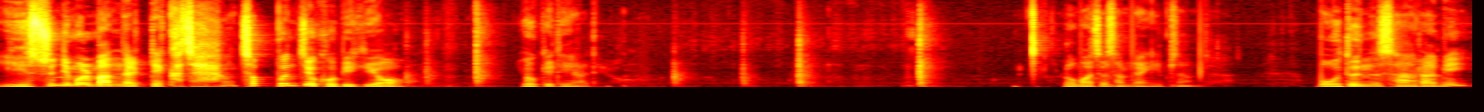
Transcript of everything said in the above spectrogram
예수님을 만날 때 가장 첫 번째 고백이요. 요게 돼야 돼요. 로마서 3장 23절. 모든 사람이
